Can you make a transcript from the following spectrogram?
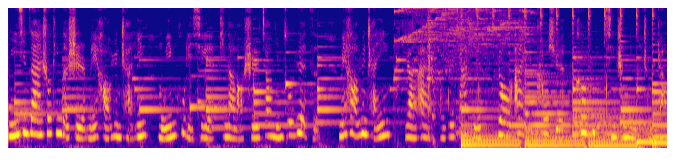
您现在收听的是美好孕产婴母婴护理系列缇娜老师教您坐月子。美好孕产婴，让爱回归家庭，用爱与科学呵护新生命的成长。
